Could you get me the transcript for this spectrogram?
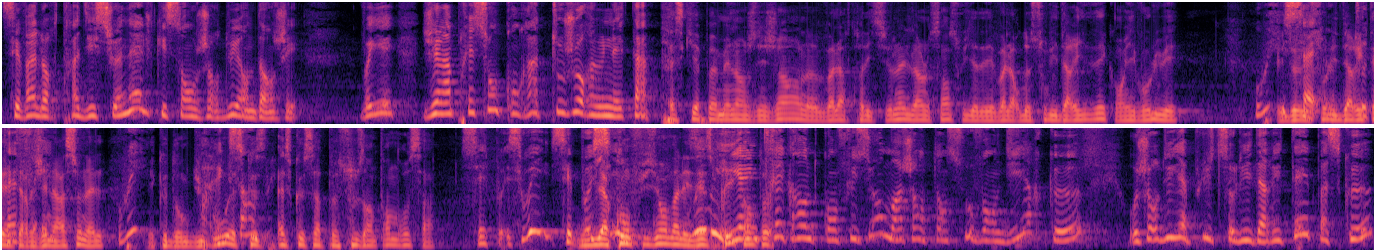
ces valeurs traditionnelles qui sont aujourd'hui en danger. Vous voyez, j'ai l'impression qu'on rate toujours une étape. Est-ce qu'il n'y a pas un mélange des genres, les valeurs traditionnelles, dans le sens où il y a des valeurs de solidarité qui ont évolué oui, et de solidarité intergénérationnelle. Oui, et que donc du coup, est-ce que, est que ça peut sous-entendre ça? Oui, c'est possible. Il y a confusion dans les esprits. il y a une très grande confusion. Moi, j'entends souvent dire que aujourd'hui, il n'y a plus de solidarité parce que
